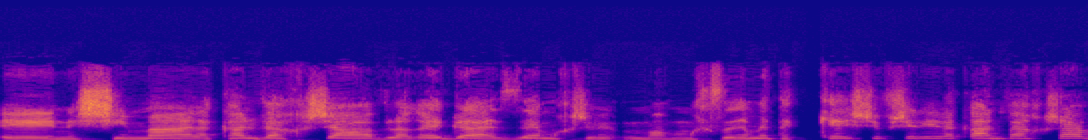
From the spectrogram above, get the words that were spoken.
הנשימה לכאן ועכשיו, לרגע הזה, מחזירים את הקשב שלי לכאן ועכשיו,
